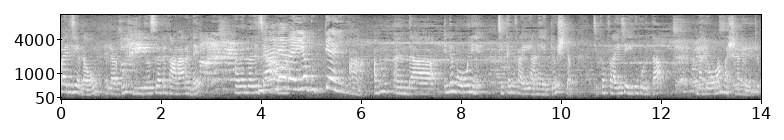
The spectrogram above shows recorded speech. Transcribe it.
പരിചയം ഉണ്ടാവും എല്ലാവർക്കും വീഡിയോസിലൊക്കെ കാണാറുണ്ട്. അതെന്താണെന്ന് വെച്ചാൽ ആ അപ്പം എന്താ എന്റെ മോന് ചിക്കൻ ഫ്രൈ ആണ് ഏറ്റവും ഇഷ്ടം. ചിക്കൻ ഫ്രൈ ചെയ്ത് കൊടുത്താൽ നല്ലോണം ഭക്ഷണം കഴിക്കും.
